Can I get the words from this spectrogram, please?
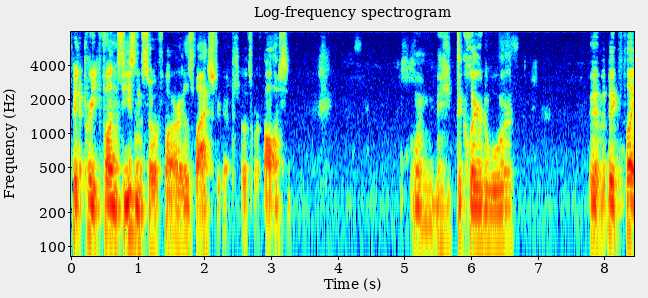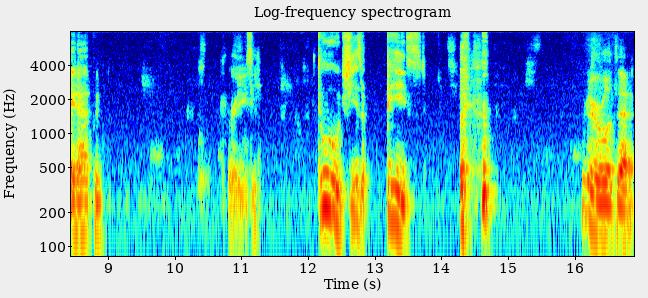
Been a pretty fun season so far. Those last two episodes were awesome. When they declared war, and the big fight happened. Crazy. Dude, she's a beast. Look at her with that.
